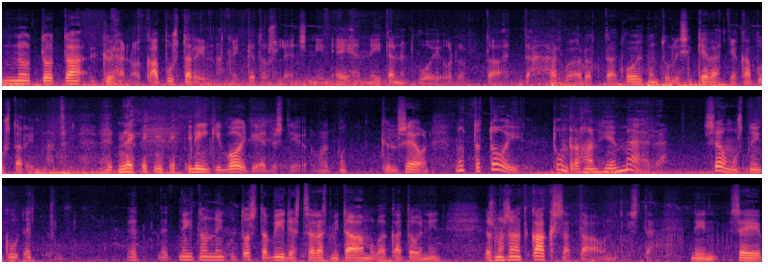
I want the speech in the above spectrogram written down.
No tota, kyllähän nuo kapustarinnat, mitkä tuossa lensi, niin eihän niitä nyt voi odottaa. Että harva odottaa, että voi kun tulisi kevät ja kapustarinnat. Että Niin, niin. Niinkin voi tietysti, mutta mut, kyllä se on. Mutta toi tunrahanhien määrä, se on musta niinku, että et, et niitä on niinku tosta 500, mitä aamulla katoin, niin jos mä sanon, että 200 on niistä, niin se ei,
